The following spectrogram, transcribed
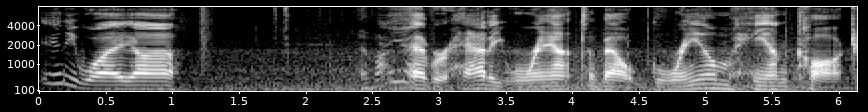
anyway uh, have I ever had a rant about Graham Hancock?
